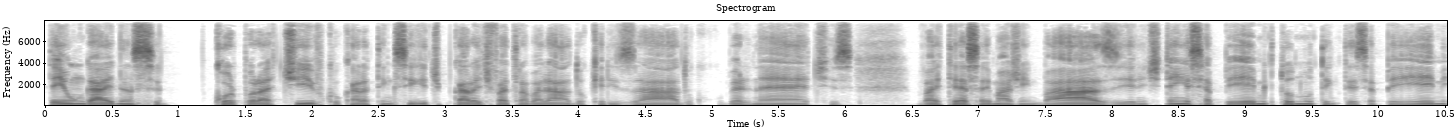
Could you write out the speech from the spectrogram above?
tem um guidance corporativo que o cara tem que seguir, tipo, cara, a gente vai trabalhar dockerizado com Kubernetes, vai ter essa imagem base, a gente tem esse APM, que todo mundo tem que ter esse APM.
